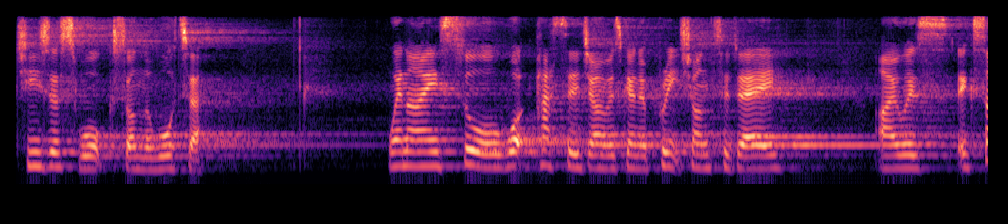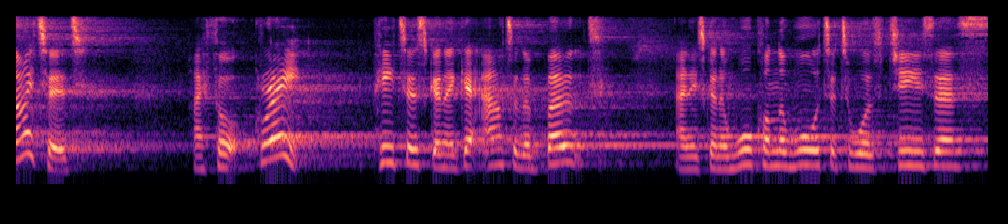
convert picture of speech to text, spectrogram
Jesus walks on the water. When I saw what passage I was going to preach on today, I was excited. I thought, great, Peter's going to get out of the boat and he's going to walk on the water towards Jesus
